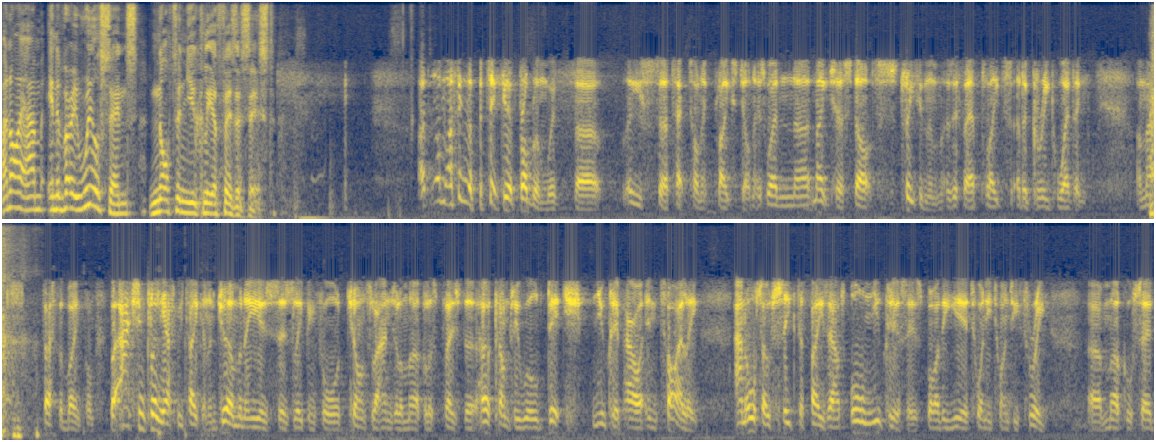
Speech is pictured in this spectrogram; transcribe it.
and I am, in a very real sense, not a nuclear physicist. I, I think the particular problem with uh, these uh, tectonic plates, John, is when uh, nature starts treating them as if they're plates at a Greek wedding. And that's, that's the main problem. But action clearly has to be taken, and Germany is, is leaping forward. Chancellor Angela Merkel has pledged that her country will ditch nuclear power entirely and also seek to phase out all nucleuses by the year 2023. Uh, Merkel said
